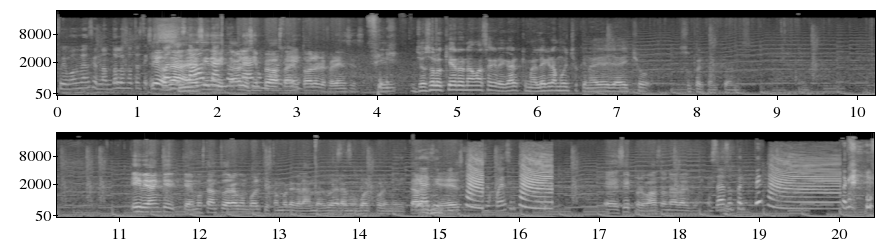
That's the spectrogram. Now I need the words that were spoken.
fuimos mencionando los otros. Sí, o sea, es inevitable y siempre va a estar en eh, todas las referencias. Yo solo quiero nada más agregar que me alegra mucho que nadie haya hecho supercampeones. Y vean que queremos tanto Dragon Ball que estamos regalando algo de Dragon Ball por decir que es... ¿Se puede decir? eh, sí, pero va a sonar algo. Está súper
